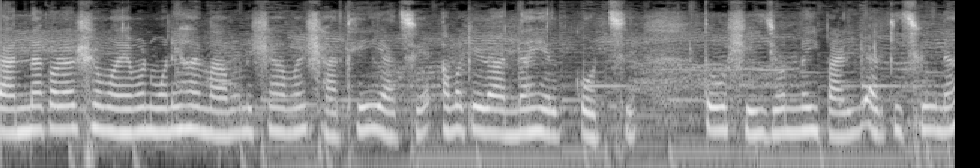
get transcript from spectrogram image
রান্না করার সময় আমার মনে হয় মা মনসা আমার সাথেই আছে, আমাকে রান্না হেল্প করছে। তো সেই জন্যই পারি, আর কিছুই না।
